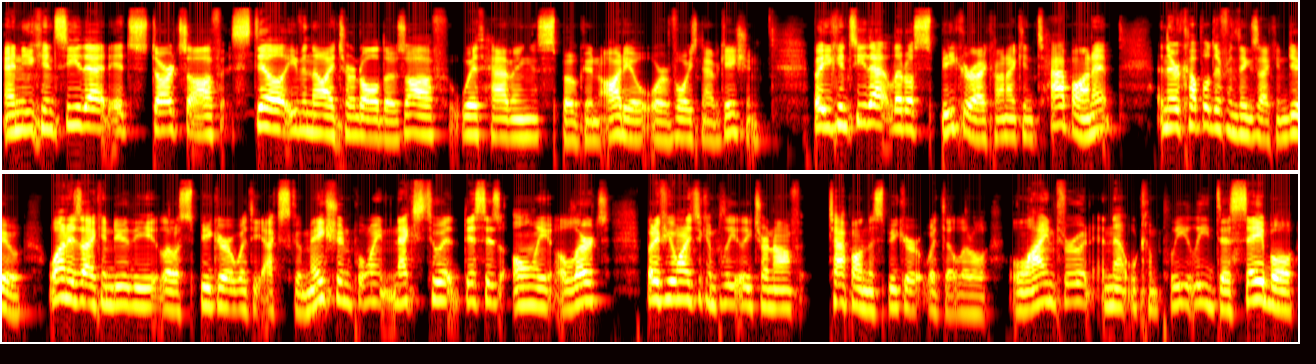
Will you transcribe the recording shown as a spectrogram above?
And you can see that it starts off still, even though I turned all those off, with having spoken audio or voice navigation. But you can see that little speaker icon. I can tap on it, and there are a couple different things I can do. One is I can do the little speaker with the exclamation point next to it. This is only alerts, but if you wanted to completely turn off tap on the speaker with the little line through it, and that will completely disable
